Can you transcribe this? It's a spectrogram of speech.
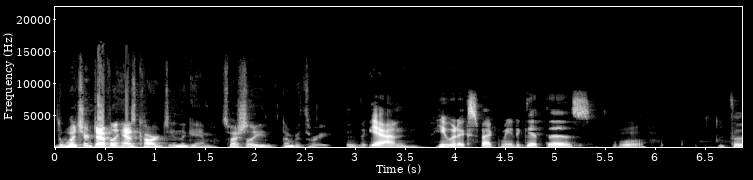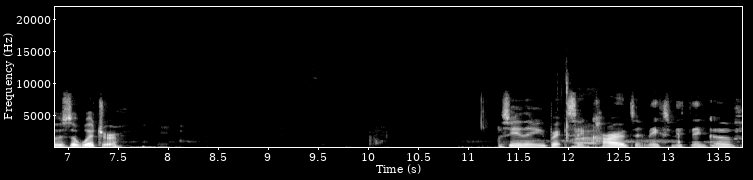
The Witcher definitely has cards in the game, especially number three. Yeah, and he would expect me to get this Well, if it was The Witcher. See, then you bring say Ah. cards. It makes me think of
